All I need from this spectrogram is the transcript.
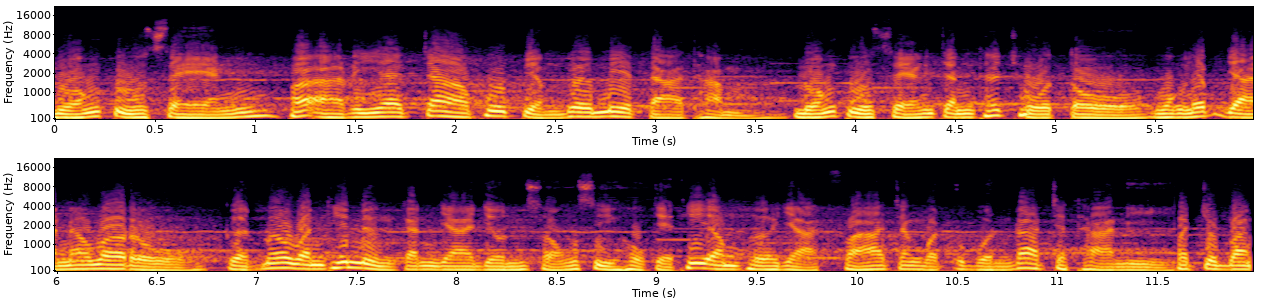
หลวงปู่แสง พระอริยเจ้าผู้เปี่ยมด้วยเมตตาธรรม หลวงปู่แสงจันทโชโต วงเล็บยานวโร เกิดเมื่อวันที่ 1 กันยายน 2467 ที่อำเภอหยาดฟ้าจังหวัดอุบลราชธานี ปัจจุบัน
